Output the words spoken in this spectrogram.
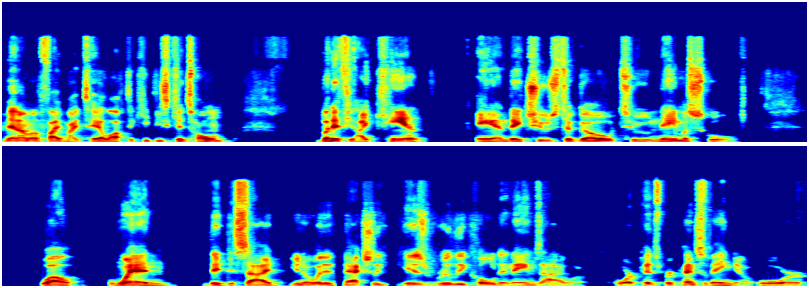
man, I'm going to fight my tail off to keep these kids home. But if I can't, and they choose to go to name a school, well, when they decide, you know what, it actually is really cold in Ames, Iowa or Pittsburgh, Pennsylvania, or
